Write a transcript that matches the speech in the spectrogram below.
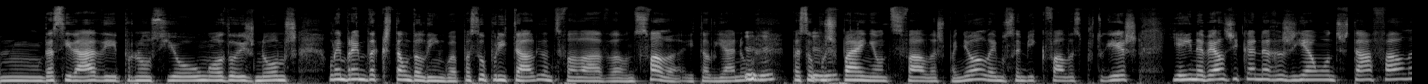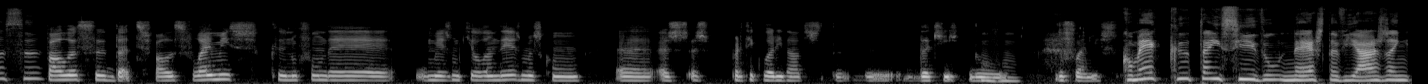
um, da cidade e pronunciou um ou dois nomes, lembrei-me da questão da língua. Passou por Itália, onde se falava, onde se fala italiano, uhum, passou uhum. por Espanha, onde se fala espanhol, em Moçambique fala-se português, e aí na Bélgica, na região onde está, fala-se. Fala-se Dutch, fala-se Flemish, que no fundo é o mesmo que holandês, mas com uh, as, as, particularidades de, de, daqui, do, uhum. Do Flemish. Como é que tem sido nesta viagem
